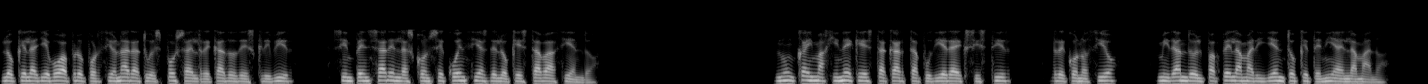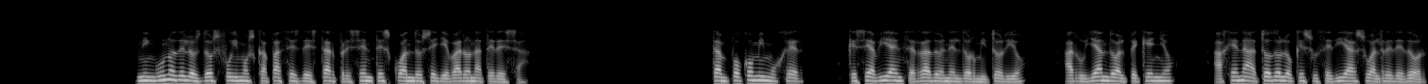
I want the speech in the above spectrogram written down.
lo que la llevó a proporcionar a tu esposa el recado de escribir, sin pensar en las consecuencias de lo que estaba haciendo. Nunca imaginé que esta carta pudiera existir, reconoció, mirando el papel amarillento que tenía en la mano. Ninguno de los dos fuimos capaces de estar presentes cuando se llevaron a Teresa. Tampoco mi mujer, que se había encerrado en el dormitorio, arrullando al pequeño, ajena a todo lo que sucedía a su alrededor,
